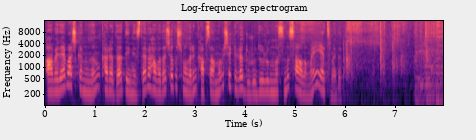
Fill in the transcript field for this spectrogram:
ABD Başkanı'nın karada, denizde ve havada çalışmaların kapsamlı bir şekilde durdurulmasını sağlamaya yetmedi. Thank you.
